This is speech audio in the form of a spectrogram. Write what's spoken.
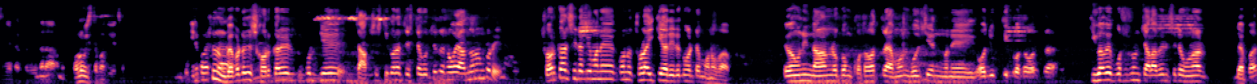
সিনিয়র ডাক্তারবাবু তারা কোনো ইস্তফা দিয়েছেন। শুনুন, ব্যাপারটা যে সরকারের উপর যে চাপ সৃষ্টি করার চেষ্টা করছে তো সবাই আন্দোলন করে। সরকার সেটাকে মানে কোনো থোড়াই কেয়ার এরকম একটা মনোভাব। এবং উনি নানান রকম কথাবার্তা এমন বলছেন মানে অযৌক্তিক কথাবার্তা। কীভাবে প্রশাসন চালাবেন সেটা ওনার ব্যাপার।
